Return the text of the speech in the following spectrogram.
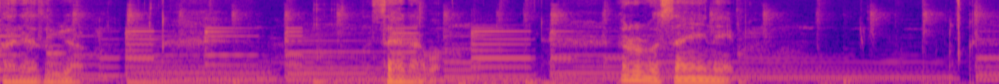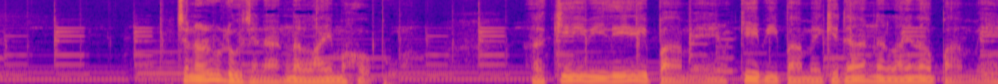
ဘာညာဆိုပြီးတော့စမ်းတာပေါ့အဲ့တော့လို့စမ်းရင်ねကျွန်တော်တို့လိုချင်တာနှစ်လိုင်းမဟုတ်ဘူး KB လေးတွေပါမယ် KB ပါမယ်ဂီတာနှစ်လိုင်းလောက်ပါမယ်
